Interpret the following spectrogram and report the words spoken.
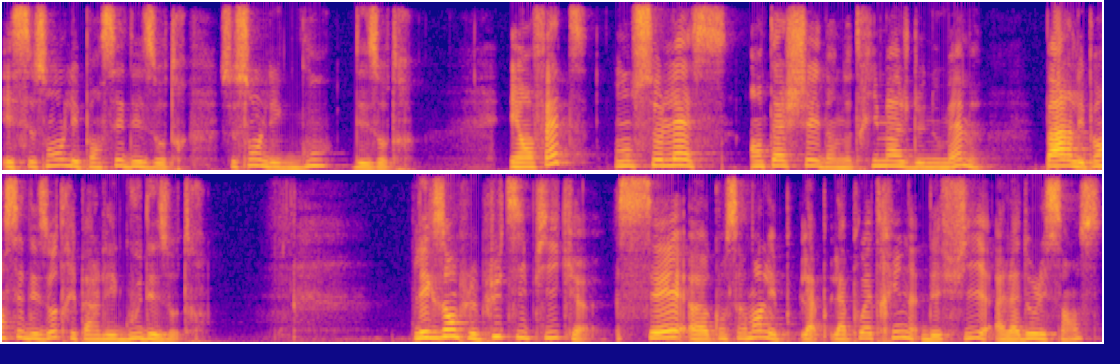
Et ce sont les pensées des autres. Ce sont les goûts des autres. Et en fait, on se laisse entacher dans notre image de nous-mêmes par les pensées des autres et par les goûts des autres. L'exemple le plus typique, c'est euh, concernant la, poitrine des filles à l'adolescence,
